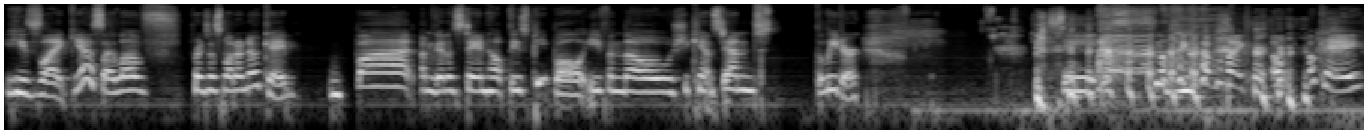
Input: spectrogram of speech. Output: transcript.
he's like, Yes, I love Princess Mononoke, but I'm gonna stay and help these people, even though she can't stand the leader. See, like, I'm like, oh, okay,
